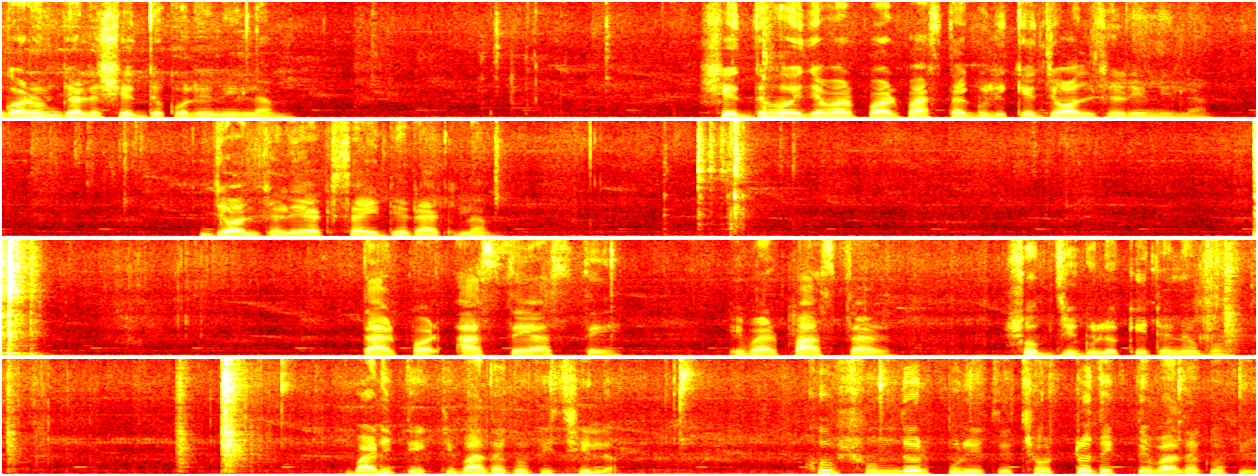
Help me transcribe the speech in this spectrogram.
গরম জলে সেদ্ধ করে নিলাম। সেদ্ধ হয়ে যাওয়ার পর পাস্তাগুলিকে জল ঝেড়ে নিলাম। জল ঝেড়ে এক সাইডে রাখলাম। তারপর আস্তে আস্তে এবার পাস্তার সবজিগুলো কেটে নেব। বাড়িতে একটি বাঁধাকপি ছিল। খুব সুন্দর পুড়েছে, ছোট্ট দেখতে বাঁধাকপি।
